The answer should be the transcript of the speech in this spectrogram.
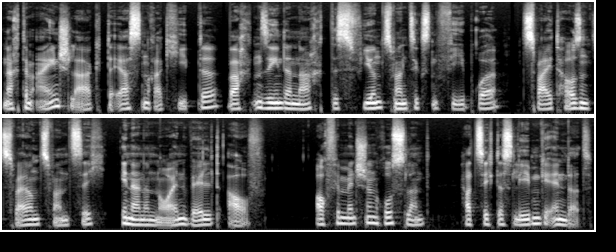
Nach dem Einschlag der ersten Rakete wachten sie in der Nacht des 24. Februar 2022 in einer neuen Welt auf. Auch für Menschen in Russland hat sich das Leben geändert.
